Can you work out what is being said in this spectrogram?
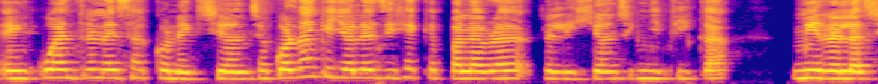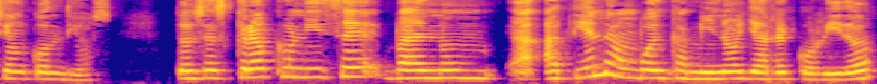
encuentren esa conexión. ¿Se acuerdan que yo les dije que palabra religión significa mi relación con Dios? Entonces creo que Unice va en un, tiene un buen camino ya recorrido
